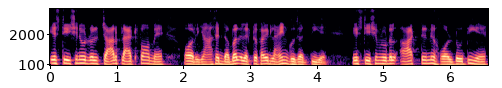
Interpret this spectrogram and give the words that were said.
इस स्टेशन में टोटल चार प्लेटफॉर्म है और यहाँ से डबल इलेक्ट्रीफाइड लाइन गुजरती है। इस स्टेशन में टोटल आठ ट्रेनें हॉल्ट होती हैं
